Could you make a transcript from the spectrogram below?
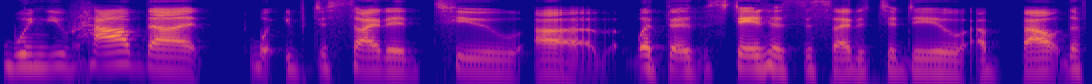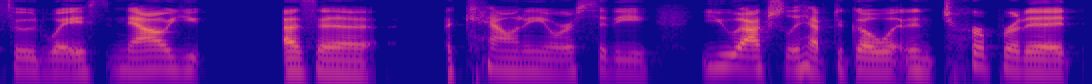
when you have that, what you've decided to, uh, what the state has decided to do about the food waste. Now you, as a, a county or a city, you actually have to go and interpret it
